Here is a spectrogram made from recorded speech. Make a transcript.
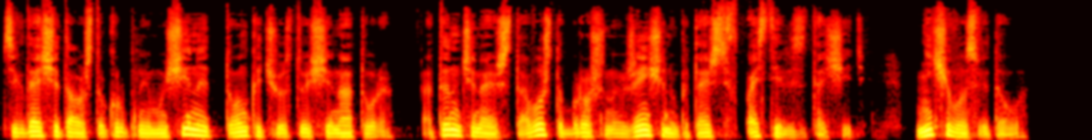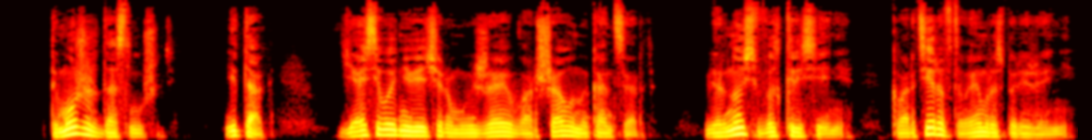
Всегда считал, что крупные мужчины — тонко чувствующие натуры. А ты начинаешь с того, что брошенную женщину пытаешься в постель затащить. Ничего святого. Ты можешь дослушать? Итак, я сегодня вечером уезжаю в Варшаву на концерт. Вернусь в воскресенье. Квартира в твоем распоряжении.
